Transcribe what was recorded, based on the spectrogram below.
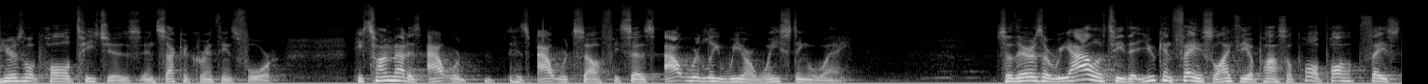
here's what Paul teaches in 2 Corinthians 4. He's talking about his outward, his outward self. He says, Outwardly, we are wasting away. So there's a reality that you can face like the Apostle Paul. Paul faced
